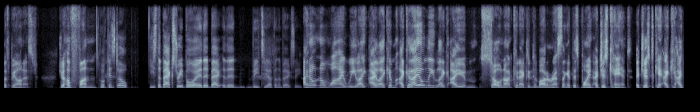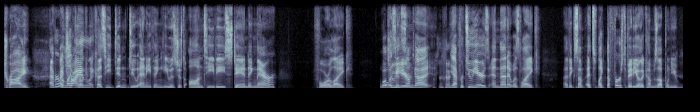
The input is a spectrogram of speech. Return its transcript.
Let's be honest. Do you know how fun? hook is dope he's the backstreet boy that back that beats you up in the back seat I don't know why we like. I like him because I only like. I am so not connected to modern wrestling at this point. I just can't. I just can't. I I try. Everyone I try and, like- because he didn't do anything. He was just on TV standing there for like what was Two it? Some guy Yeah, for 2 years and then it was like I think some it's like the first video that comes up when you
